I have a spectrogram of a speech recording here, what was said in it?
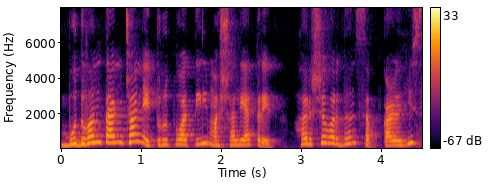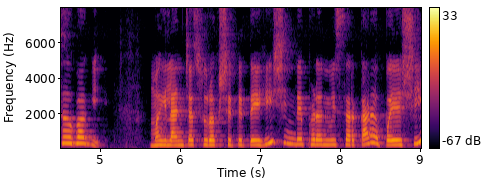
बुधवंतांच्या नेतृत्वातील मशाल यात्रेत हर्षवर्धन सपकाळही सहभागी. महिलांच्या सुरक्षिततेही शिंदे फडणवीस सरकार अपयशी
